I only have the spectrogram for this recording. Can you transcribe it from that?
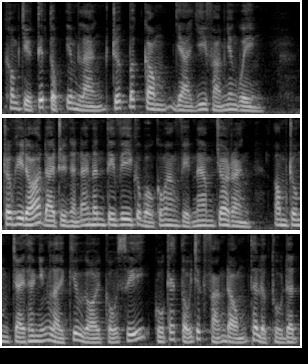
không chịu tiếp tục im lặng trước bất công và vi phạm nhân quyền. Trong khi đó, Đài truyền hình an ninh TV của Bộ Công an Việt Nam cho rằng ông Trung chạy theo những lời kêu gọi cổ xí của các tổ chức phản động thế lực thù địch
